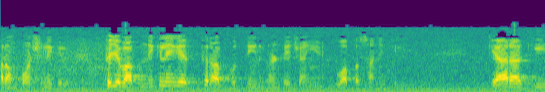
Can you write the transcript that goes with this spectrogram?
حرم پہنچنے کے لیے۔ پھر جب آپ نکلیں گے، پھر آپ کو تین گھنٹے چاہیے واپس آنے کے لیے۔ گیارہ کی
